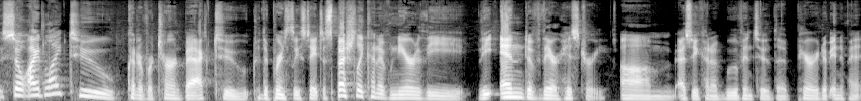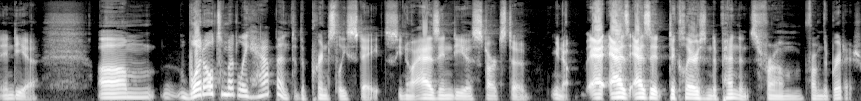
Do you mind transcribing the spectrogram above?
So I'd like to kind of return back to to the princely states, especially kind of near the the end of their history, um, as we kind of move into the period of independent India. Um, what ultimately happened to the princely states? You know, as India starts to, you know, as as it declares independence from from the British.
